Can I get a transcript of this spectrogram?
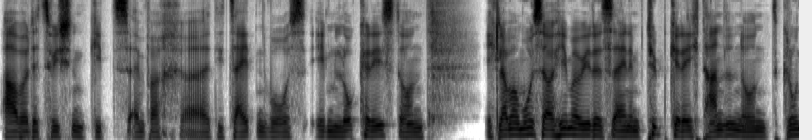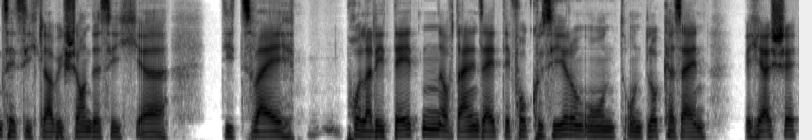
aber dazwischen gibt es einfach äh, die Zeiten, wo es eben locker ist und ich glaube, man muss auch immer wieder seinem Typ gerecht handeln und grundsätzlich glaube ich schon, dass ich äh, die zwei Polaritäten, auf der einen Seite Fokussierung und, und locker sein, beherrsche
